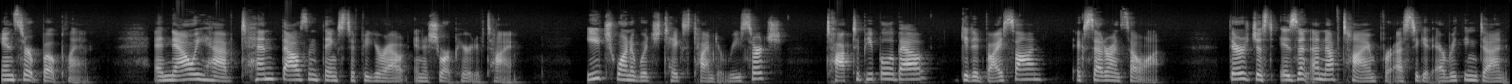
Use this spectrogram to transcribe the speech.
Insert boat plan. And now we have 10,000 things to figure out in a short period of time, each one of which takes time to research, talk to people about, get advice on, etc., and so on. There just isn't enough time for us to get everything done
